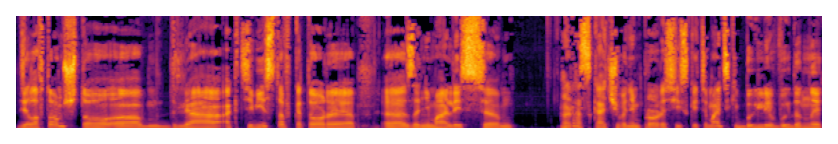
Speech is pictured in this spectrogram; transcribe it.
Дело в том, что для активистов, которые занимались эм, раскачиванием пророссийской тематики были выданы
